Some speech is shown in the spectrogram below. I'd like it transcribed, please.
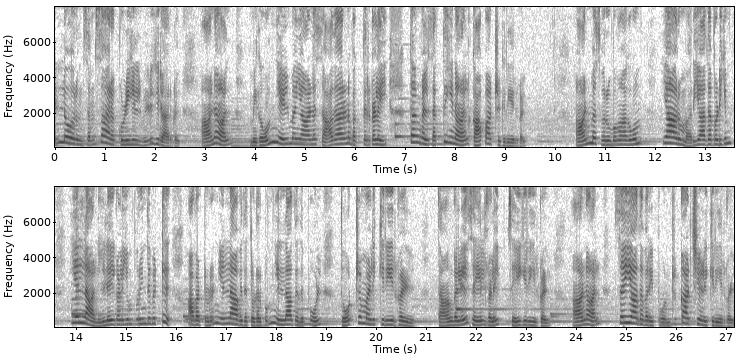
எல்லோரும் சம்சார குழியில் விழுகிறார்கள். ஆனால் மிகவும் ஏழ்மையான சாதாரண பக்தர்களை தங்கள் சக்தியினால் காப்பாற்றுகிறீர்கள். ஆன்மஸ்வரூபமாகவும் யாரும் அறியாதபடியும் எல்லா லீலைகளையும் புரிந்துவிட்டு அவற்றுடன் எல்லாவித தொடர்பும் இல்லாதது போல் தோற்றம் அளிக்கிறீர்கள். தாங்களே செயல்களை செய்கிறீர்கள். ஆனால் செய்யாதவரை போன்று காட்சியளிக்கிறீர்கள்.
